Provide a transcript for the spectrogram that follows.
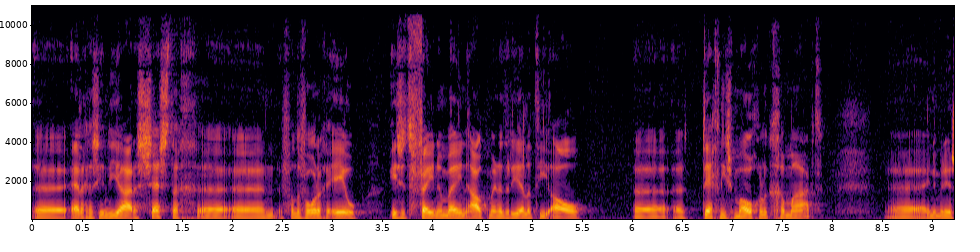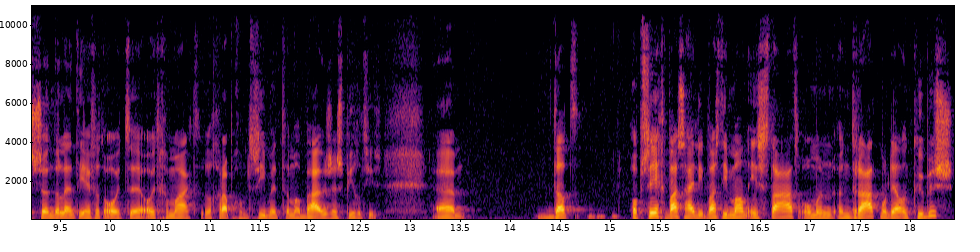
Uh, ergens in de jaren 60 uh, eh, van de vorige eeuw is het fenomeen augmented reality al technisch mogelijk gemaakt. Uh, en de meneer Sunderland die heeft dat ooit, ooit gemaakt. Wel grappig om te zien met allemaal buizen en spiegeltjes. Um, dat, op zich was, hij, was die man in staat om een, een draadmodel, een kubus,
